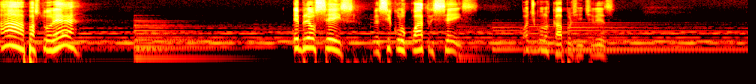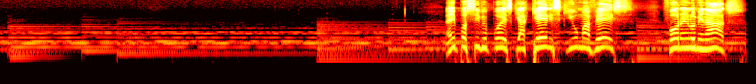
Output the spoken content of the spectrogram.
Ah, pastor, é? Hebreus 6, versículo 4 e 6. Pode colocar, por gentileza. É impossível, pois, que aqueles que uma vez foram iluminados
